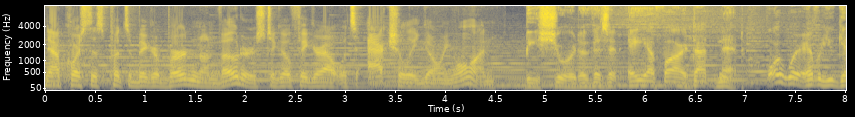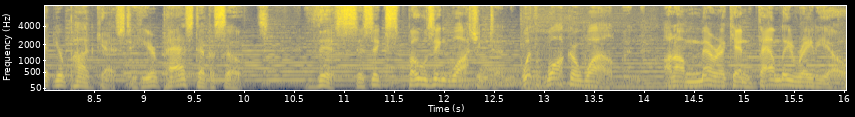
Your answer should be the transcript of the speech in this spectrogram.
Now, of course, this puts a bigger burden on voters to go figure out what's actually going on. Be sure to visit AFR.net or wherever you get your podcast to hear past episodes. This is Exposing Washington with Walker Wildman on American Family Radio.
